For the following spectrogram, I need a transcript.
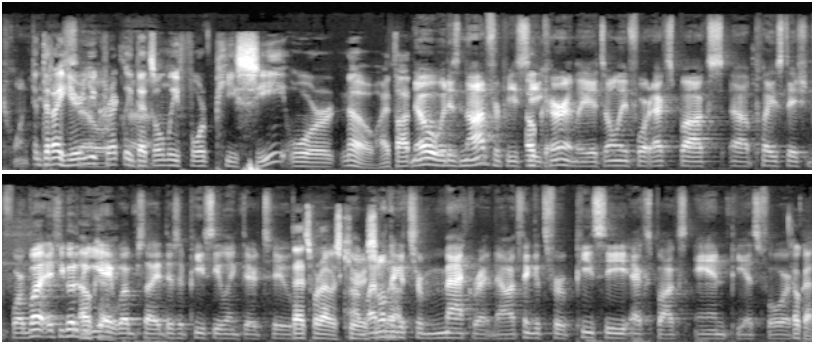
twenty. And did I hear you correctly? uh, That's only for PC, or no? I thought No, it is not for PC Okay. currently. It's only for Xbox, uh, PlayStation 4. But if you go to the Okay. EA website, there's a PC link there too. that's what I was Um, curious. I don't think it's for Mac right now. I think it's for PC, Xbox, and PS4. Okay.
